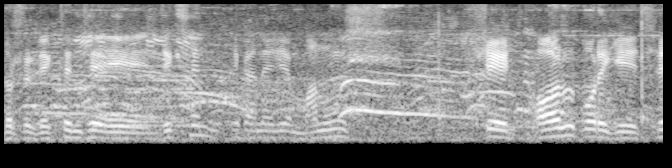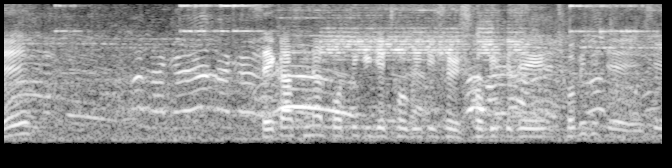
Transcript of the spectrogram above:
দর্শক দেখছেন যে দেখছেন এখানে যে মানুষ, সে ঢল পড়ে গিয়েছে। শেখ হাসিনার প্রতীকী যে ছবিটি, সেই ছবিটি যে, ছবিটিতে সে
